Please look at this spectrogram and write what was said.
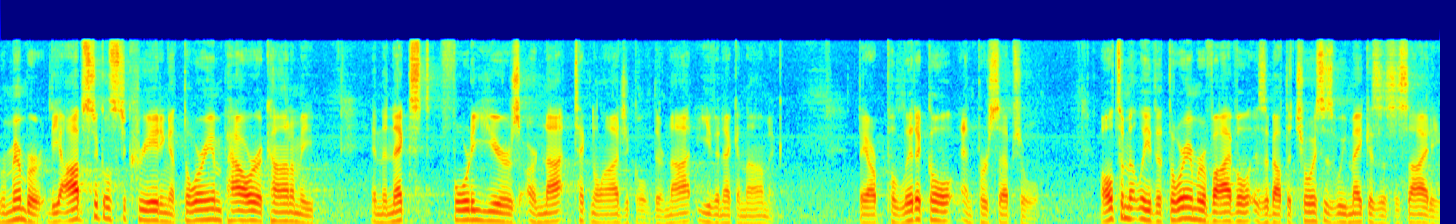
Remember, the obstacles to creating a thorium power economy in the next 40 years are not technological, they're not even economic. They are political and perceptual. Ultimately, the thorium revival is about the choices we make as a society.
